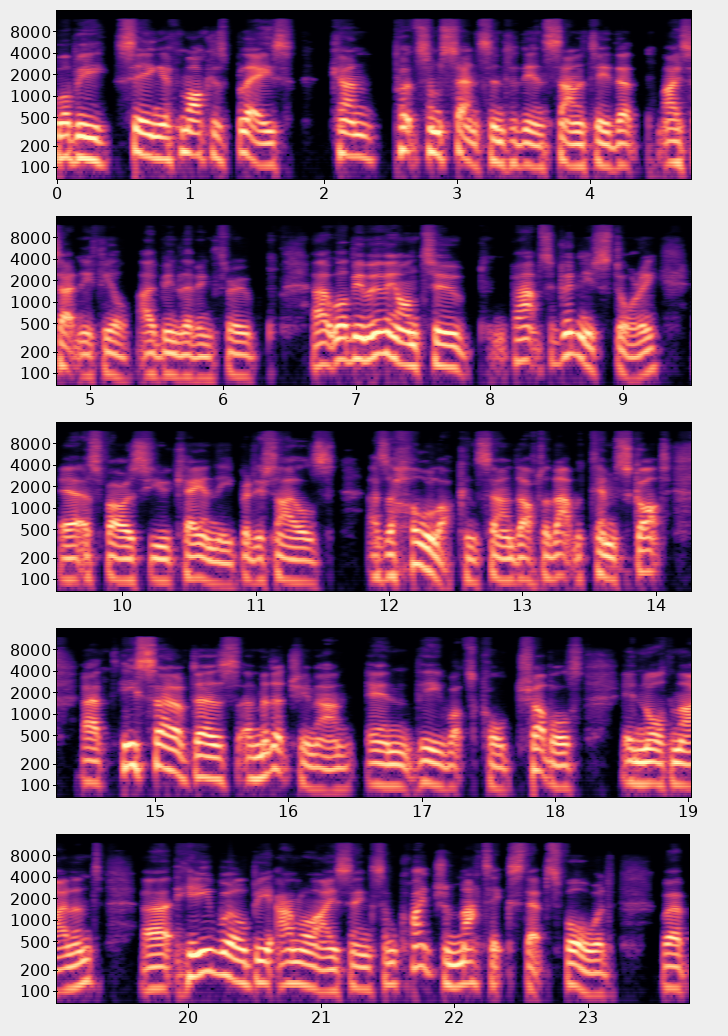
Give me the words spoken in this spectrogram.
We'll be seeing if Marcus Blaze can put some sense into the insanity that I certainly feel I've been living through. Uh, we'll be moving on to perhaps a good news story uh, as far as the UK and the British Isles as a whole are concerned. After that, with Tim Scott, uh, he served as a military man in the what's called Troubles in Northern Ireland. Uh, he will be analysing some quite dramatic steps forward where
